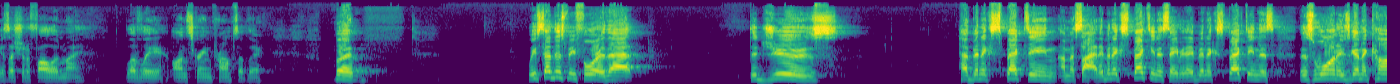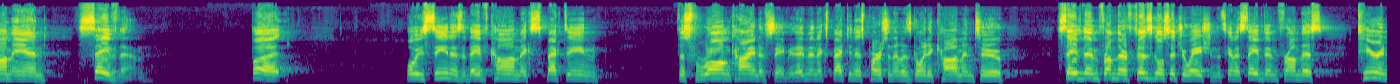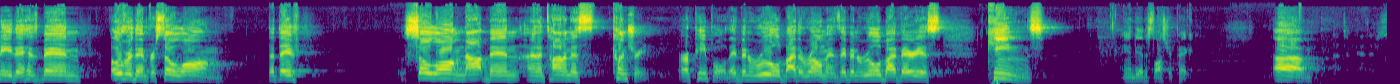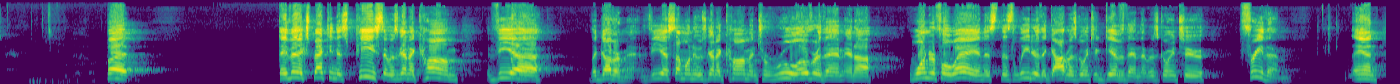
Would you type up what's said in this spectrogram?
Guess I should have followed my lovely on screen prompts up there. But we've said this before that the Jews have been expecting a Messiah. They've been expecting a Savior. They've been expecting this, this one who's going to come and save them. But what we've seen is that they've come expecting this wrong kind of Savior. They've been expecting this person that was going to come and to save them from their physical situation, that's going to save them from this tyranny that has been over them for so long, that they've so long not been an autonomous country or a people. They've been ruled by the Romans, they've been ruled by various kings. Andy, I just lost your pick. Um, but They've been expecting this peace that was going to come via the government, via someone who's going to come and to rule over them in a wonderful way, and this, this leader that God was going to give them, that was going to free them. And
